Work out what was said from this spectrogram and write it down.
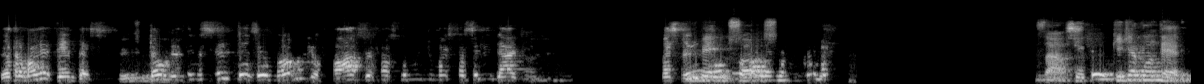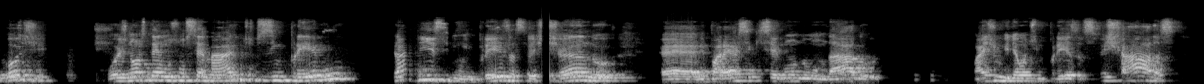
Meu trabalho é vendas. Então, eu tenho certeza, eu amo o que eu faço, eu faço com muito mais facilidade. Mas quem Perfeito. Só... Exato. O que, que acontece? Hoje, hoje nós temos um cenário de desemprego gravíssimo, empresas fechando, é, me parece que, segundo um dado, mais de um milhão de empresas fechadas,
